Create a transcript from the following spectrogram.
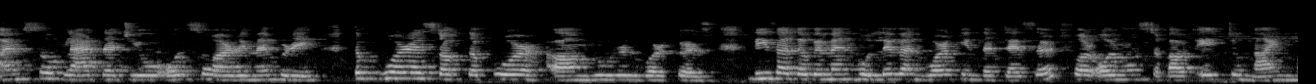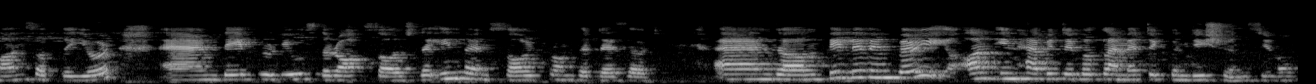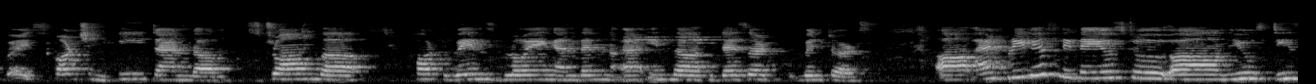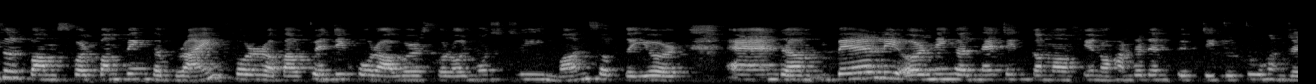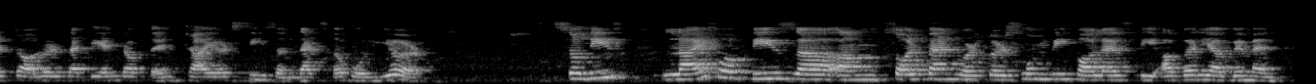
I'm so glad that you also are remembering the poorest of the poor um, rural workers. These are the women who live and work in the desert for almost about eight to nine months of the year, and they produce the rock salt, the inland salt from the desert and um, they live in very uninhabitable climatic conditions you know very scorching heat and um, strong uh, hot winds blowing and then uh, in the desert winters uh, and previously, they used to um, use diesel pumps for pumping the brine for about 24 hours for almost three months of the year, and um, barely earning a net income of you know 150 to 200 dollars at the end of the entire season. That's the whole year. So these life of these uh, um, salt pan workers, whom we call as the Agaria women,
